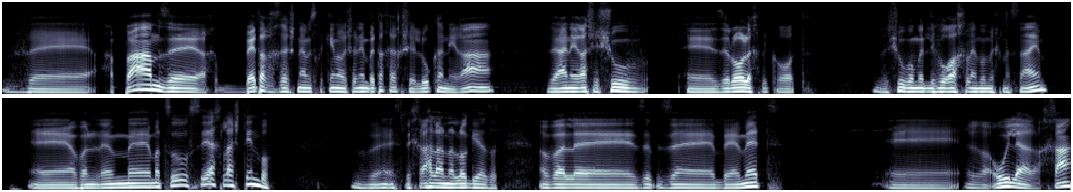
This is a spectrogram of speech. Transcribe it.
והפעם זה, בטח אחרי שני המשחקים הראשונים, בטח איך שלוקה נראה, זה היה נראה ששוב אה, זה לא הולך לקרות, ושוב עומד לברוח להם במכנסיים, אה, אבל הם אה, מצאו שיח להשתין בו. וסליחה על האנלוגיה הזאת, אבל אה, זה, זה באמת אה, ראוי להערכה,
